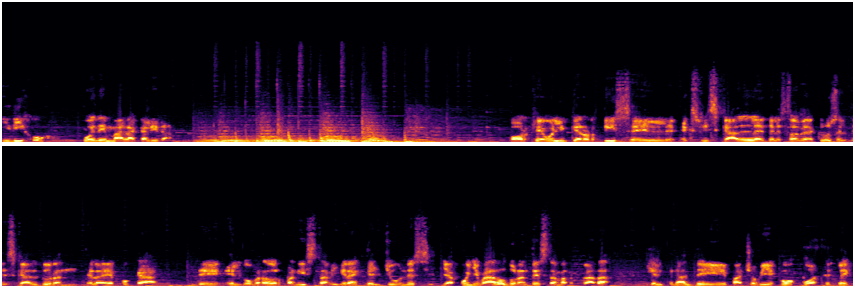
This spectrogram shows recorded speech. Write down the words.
y dijo fue de mala calidad. Jorge Wilker Ortiz, el exfiscal del Estado de Veracruz, el fiscal durante la época del gobernador panista Miguel Ángel Yunes, ya fue llevado durante esta madrugada del penal de Pacho Viejo, Coatepec,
